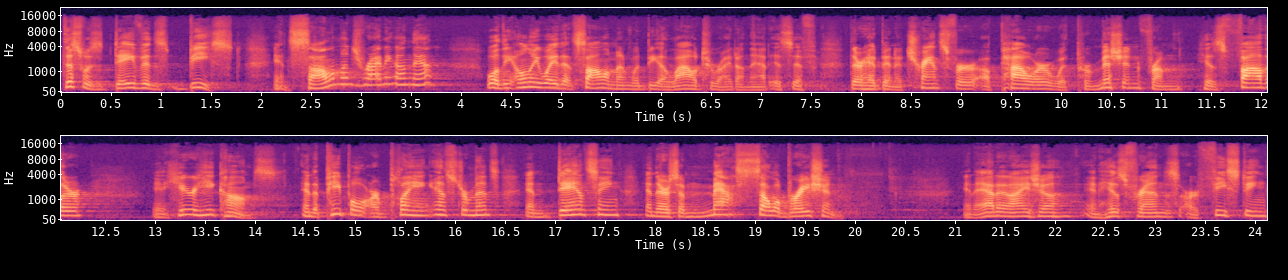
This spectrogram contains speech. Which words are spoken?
This was David's beast. And Solomon's writing on that? Well, the only way that Solomon would be allowed to write on that is if there had been a transfer of power with permission from his father and here he comes. And the people are playing instruments and dancing, and there's a mass celebration. And Adonijah and his friends are feasting,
